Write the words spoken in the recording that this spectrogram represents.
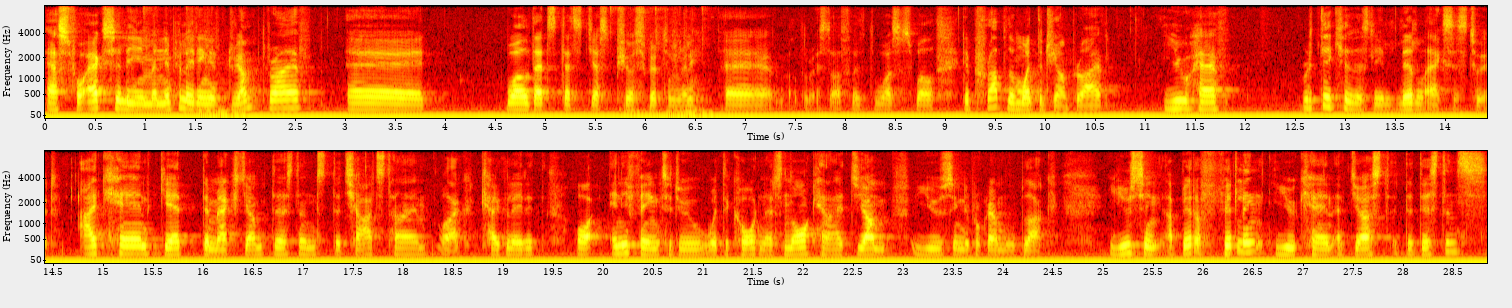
as for actually manipulating the jump drive uh, well, that's that's just pure scripting, really. Uh, well, the rest of it was as well. The problem with the jump drive, you have ridiculously little access to it. I can't get the max jump distance, the charge time, or I could calculate it, or anything to do with the coordinates, nor can I jump using the programmable block. Using a bit of fiddling, you can adjust the distance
